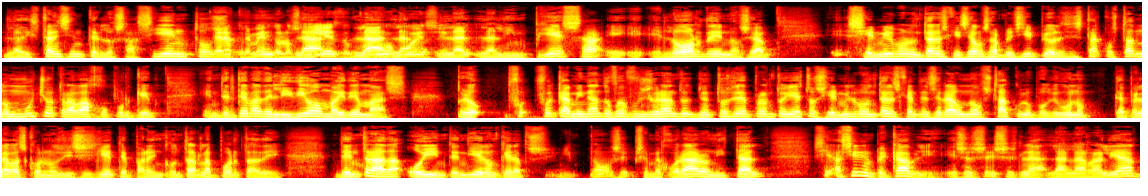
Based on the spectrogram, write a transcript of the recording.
la, distancia entre los asientos. Era tremendo, los la, pies, la, la, limpieza, eh, eh, el orden, o sea, 100.000 voluntarios que hicimos al principio les está costando mucho trabajo porque entre el tema del idioma y demás, pero fue, caminando, fue funcionando. Entonces, de pronto, ya estos 100.000 voluntarios, que antes era un obstáculo porque uno te pelabas con los 17 para encontrar la puerta de, entrada, hoy entendieron que era, pues, no, se, mejoraron y tal. Sí, ha sido impecable. Eso es, eso es la, la, realidad.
